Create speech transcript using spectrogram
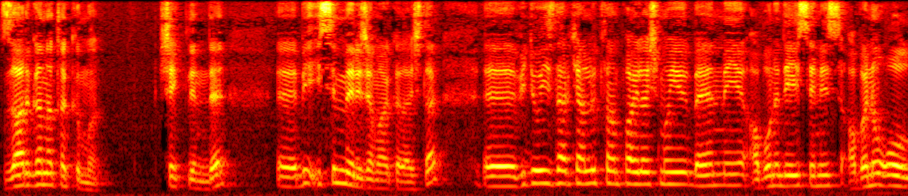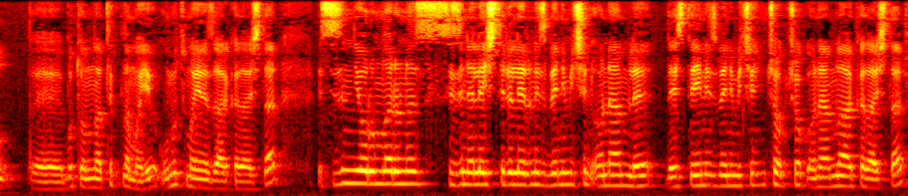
zargana takımı şeklinde e, bir isim vereceğim arkadaşlar. E, videoyu izlerken lütfen paylaşmayı, beğenmeyi, abone değilseniz abone ol e, butonuna tıklamayı unutmayınız arkadaşlar. Sizin yorumlarınız, sizin eleştirileriniz benim için önemli. Desteğiniz benim için çok çok önemli arkadaşlar.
